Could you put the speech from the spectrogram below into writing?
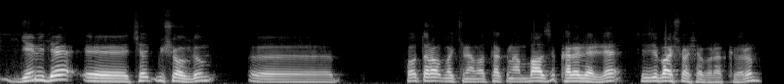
Gemide eee, çekmiş olduğum eee, fotoğraf makineme takılan bazı karelerle sizi baş başa bırakıyorum.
